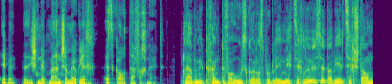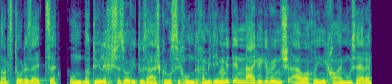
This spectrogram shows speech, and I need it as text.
eben, es ist nicht Menschen möglich, es geht einfach nicht. Ich glaube, wir können davon ausgehen, dass das Problem wird sich lösen, da wird sich Standards durchsetzen und natürlich ist es so, wie du sagst, grosse Kunden kommen immer mit ihren eigenen Wünschen, auch an kleine KMUs her.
